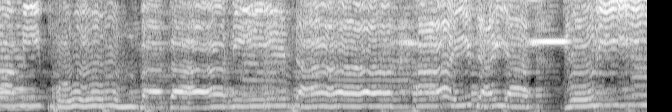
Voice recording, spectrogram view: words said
আমি ফুল বাগানে আই যাইয়া জড়িয়া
